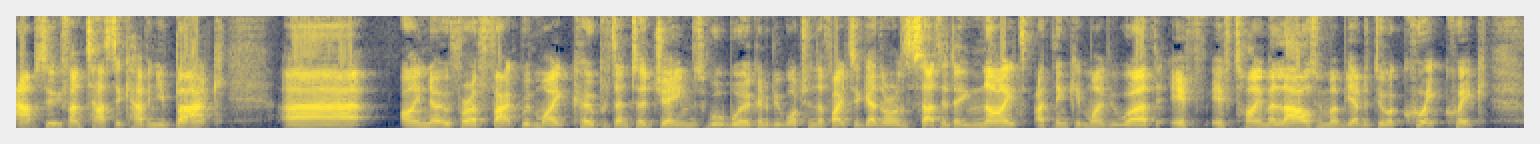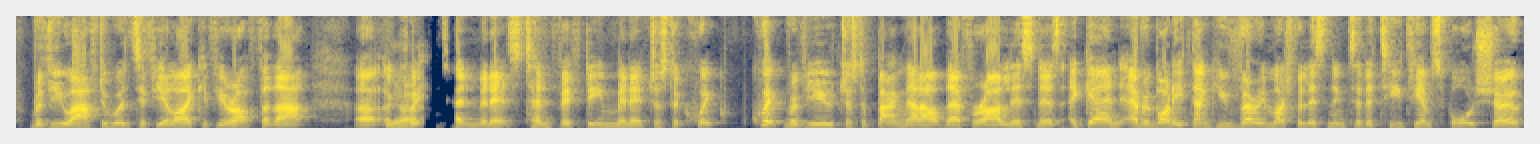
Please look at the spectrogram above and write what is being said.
absolutely fantastic having you back. Uh, I know for a fact with my co-presenter James, we're, we're going to be watching the fight together on Saturday night. I think it might be worth, if if time allows, we might be able to do a quick, quick review afterwards, if you like, if you're up for that. Uh, a Yeah. quick 10 minutes, 10, 15 minute, just a quick, quick review, just to bang that out there for our listeners. Again, everybody, thank you very much for listening to the TTM Sports Show.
